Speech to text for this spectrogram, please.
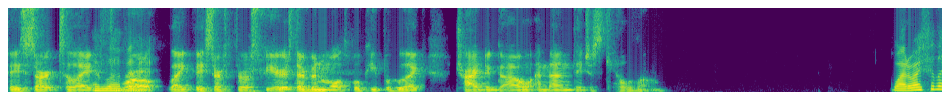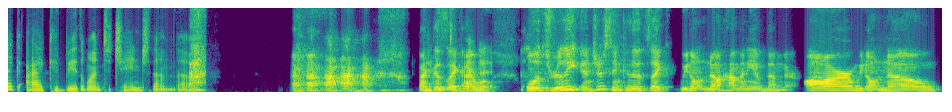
They start to like throw it. like they start to throw spears. There have been multiple people who like tried to go and then they just kill them. Why do I feel like I could be the one to change them though? Becca's could like, I will. it. Well, it's really interesting because it's like we don't know how many of them there are. We don't know,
